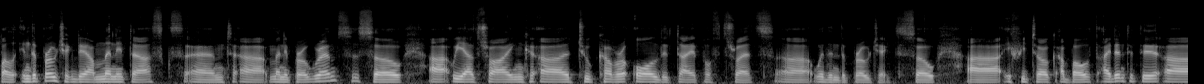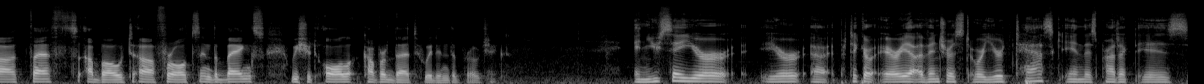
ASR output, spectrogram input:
Well, in the project there are many tasks and uh, many programs, so uh, we are trying uh, to cover all the type of threats uh, within the project. So uh, if we talk about identity uh, thefts, about frauds in the banks, we should all cover that within the project. And you say your your particular area of interest or your task in this project is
